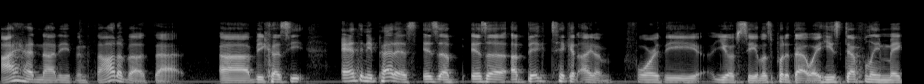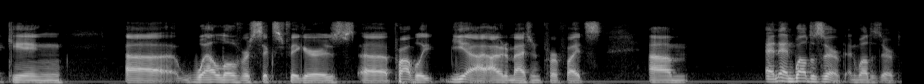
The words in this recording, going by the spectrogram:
I had not even thought about that uh, because he Anthony Pettis is a is a, a big ticket item for the UFC. Let's put it that way. He's definitely making uh, well over six figures. Uh, probably, yeah, I would imagine per fights, um, and and well deserved and well deserved.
